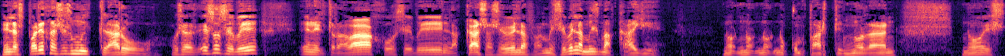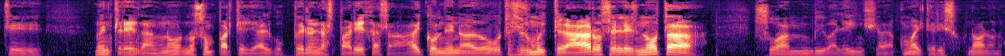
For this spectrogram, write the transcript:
en las parejas es muy claro. O sea, eso se ve en el trabajo, se ve en la casa, se ve en la familia, se ve en la misma calle. No, no, no, no comparten, no dan, no este, no entregan, no, no son parte de algo. Pero en las parejas, ay, condenadotas, es muy claro, se les nota su ambivalencia, como alterezo. No, no, no,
